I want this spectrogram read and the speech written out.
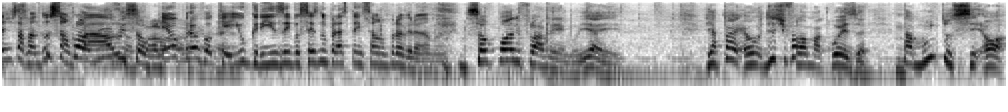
A gente tá falando do São Flamengo Paulo. e São Paulo. Eu provoquei o Grisa e vocês não prestam atenção no programa. São Paulo e Flamengo, e aí? Já, pa- eu, deixa eu falar uma coisa. Tá muito. ce- Ó,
